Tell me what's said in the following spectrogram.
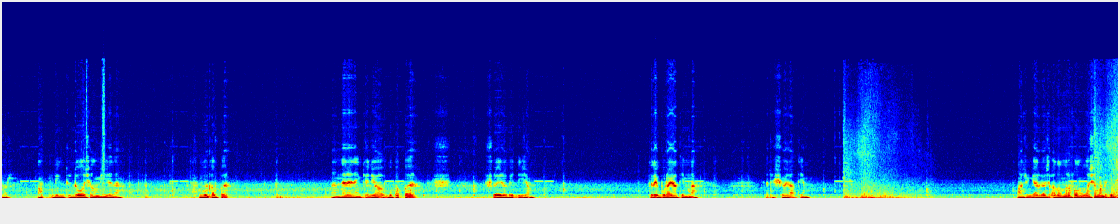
Dur. Bir dolaşalım iyice de. Bu kapı yani nereye denk geliyor? Bu kapı şurayı roketleyeceğim. Direkt buraya atayım da. Direkt şöyle atayım. Ha çünkü arkadaşlar adamlara falan ulaşamadık hiç.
